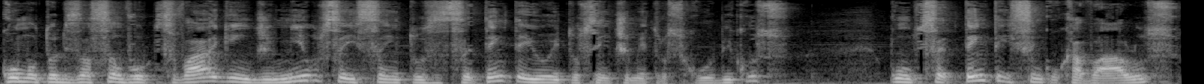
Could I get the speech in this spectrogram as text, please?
com motorização Volkswagen de 1.678 cm3, com 75 cavalos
